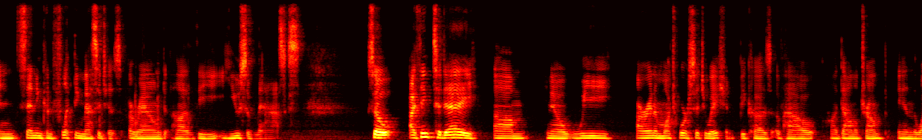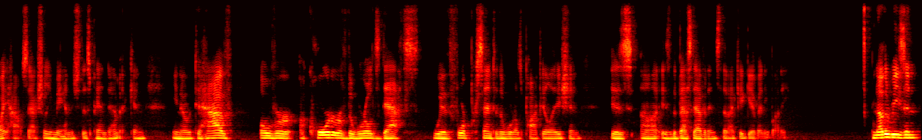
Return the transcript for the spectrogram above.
and sending conflicting messages around uh, the use of masks. So I think today, um, you know, we are in a much worse situation because of how uh, Donald Trump and the White House actually managed this pandemic. And, you know, to have over a quarter of the world's deaths with 4% of the world's population is, uh, is the best evidence that I could give anybody. Another reason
